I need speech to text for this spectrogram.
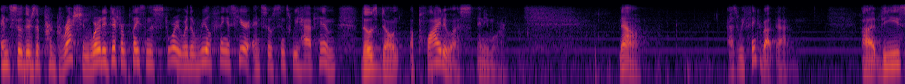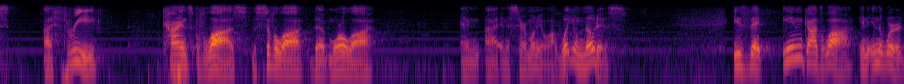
And so there's a progression. We're at a different place in the story where the real thing is here. And so since we have him, those don't apply to us anymore. Now, as we think about that, uh, these uh, three kinds of laws the civil law, the moral law, and, uh, and the ceremonial law. What you'll notice is that in God's law and in the Word,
